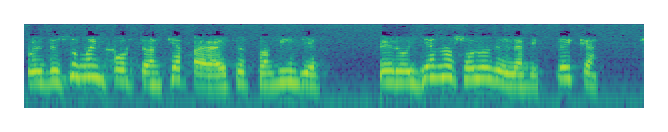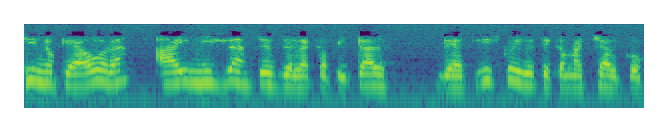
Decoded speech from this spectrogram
pues de suma importancia para esas familias, pero ya no solo de la Mixteca, sino que ahora hay migrantes de la capital, de Atlisco y de Tecamachalco.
